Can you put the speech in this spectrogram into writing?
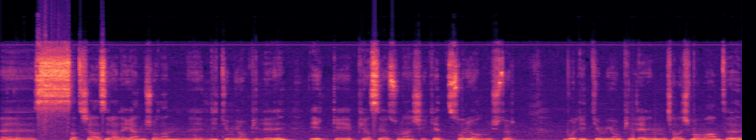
e, satışa hazır hale gelmiş olan e, lityum iyon pilleri ilk e, piyasaya sunan şirket Sony olmuştur. Bu lityum iyon pillerinin çalışma mantığı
